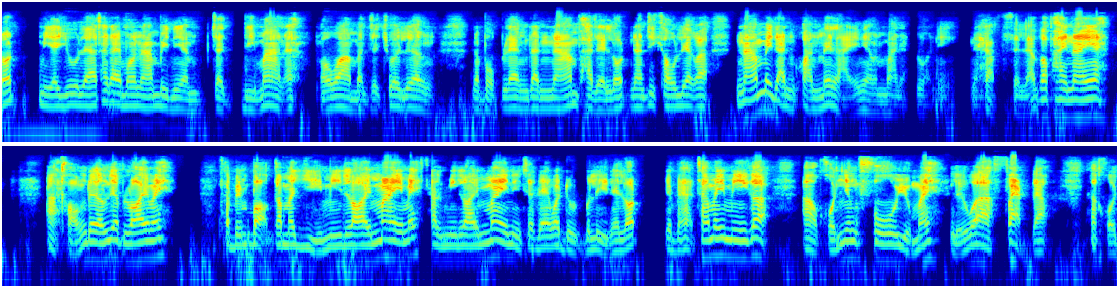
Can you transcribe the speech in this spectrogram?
รถมีอายุแล้วถ้าได้มอน้ำปีเนียมจะดีมากนะ เพราะว่ามันจะช่วยเรื่องระบบแรงดันน้ำภายในรถนั้นที่เขาเรียกว่า น้ำไม่ดันควันไม่ไหลเนี่ยมันมาจากตัวนี้นะครับ เสร็จแล้วก็ภายในอะของเดิมเรียบร้อยไหมถ้าเป็นเบาะกำมะหยี่มีรอยไหม้ไหมถ้ามีรอยไหม้นี่แสดงว่าดูดบุหรี่ในรถ ช่ไหมฮะถ้าไม่มีก็อ้าวขนยังฟูอยู่ไหมหรือว่าแฟบแล้ว ถ้าขน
